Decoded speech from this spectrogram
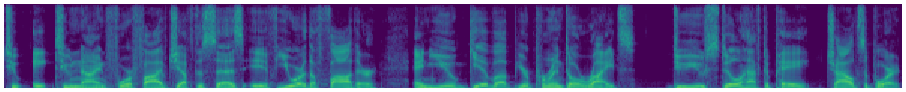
to 82945. Jeff, this says if you are the father and you give up your parental rights, do you still have to pay child support?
